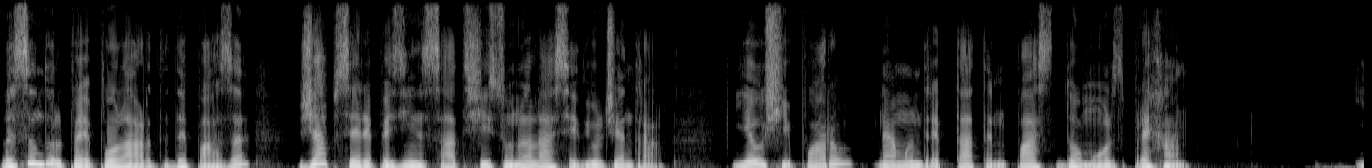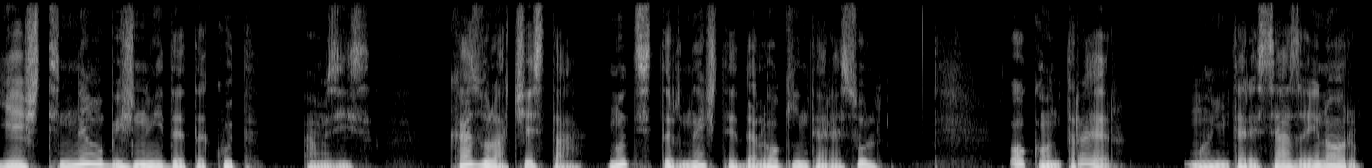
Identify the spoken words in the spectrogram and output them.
Lăsându-l pe Pollard de pază, Jap se repezi în sat și sună la sediul central. Eu și Poirot ne-am îndreptat în pas domol spre Han. Ești neobișnuit de tăcut, am zis. Cazul acesta nu-ți stârnește deloc interesul? O contrar, mă interesează enorm,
